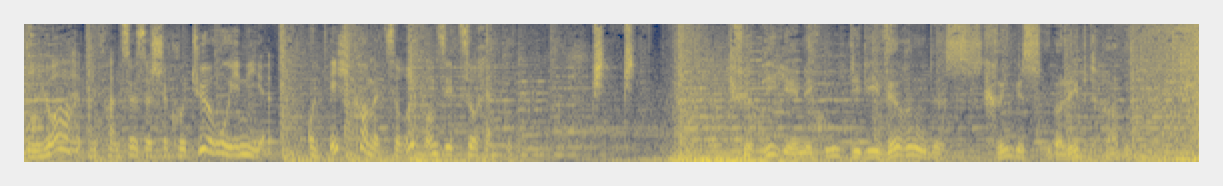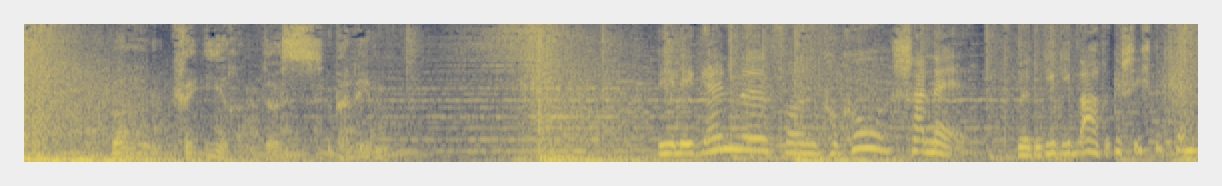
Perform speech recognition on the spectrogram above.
Dior hat die französische Couture ruiniert und ich komme zurück, um sie zu retten. Für diejenigen, die die Wirren des Krieges überlebt haben, war Kreieren das Überleben. Die Legende von Coco Chanel. Würden die die wahre Geschichte kennen?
